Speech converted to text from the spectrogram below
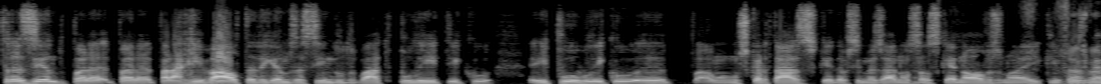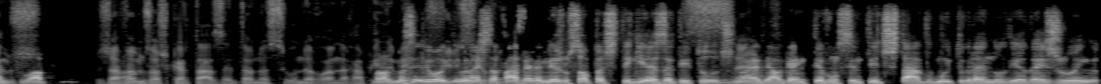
trazendo para, para, para a ribalta, digamos assim, do debate político e público uns cartazes que ainda por cima já não são sequer novos, não é? E que infelizmente lá já vamos aos cartazes, então, na segunda ronda. Rapidamente, mas eu, eu nesta fase era mesmo só para distinguir as atitudes, certo. não é? De alguém que teve um sentido de Estado muito grande no dia 10 de junho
